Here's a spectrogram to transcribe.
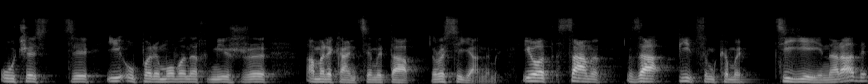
участь е, і у перемовинах між американцями та росіянами. І от саме за підсумками цієї наради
